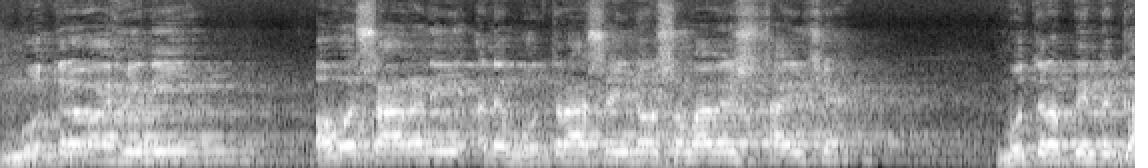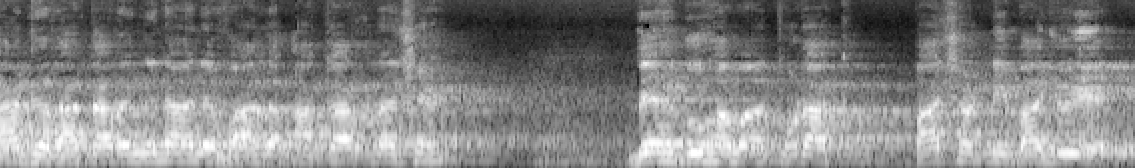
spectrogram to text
મૂત્રવાહિની, અવસારણી અને મૂત્રાશયનો સમાવેશ થાય છે. મૂત્રપિંડ ગાઢ રાતા રંગના અને વાલ આકારના છે. દેહ ગુહામાં થોડાક પાછળની બાજુએ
